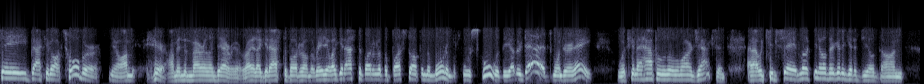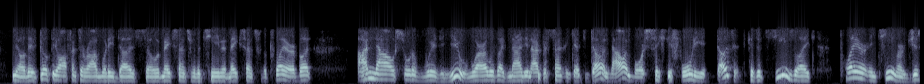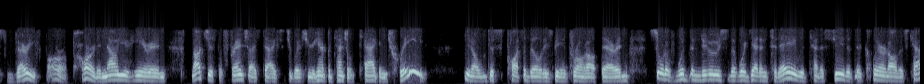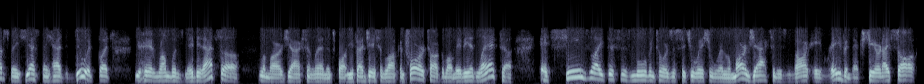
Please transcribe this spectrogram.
say back in October, you know, I'm here, I'm in the Maryland area, right? I get asked about it on the radio. I get asked about it at the bus stop in the morning before school with the other dads, wondering, hey, what's going to happen with Lamar Jackson? And I would keep saying, look, you know, they're going to get a deal done. You know, they've built the offense around what he does, so it makes sense for the team. It makes sense for the player. But I'm now sort of with you, where I was like 99% it gets done. Now I'm more 60 40 it doesn't, because it seems like – player and team are just very far apart. And now you're hearing not just the franchise tag situation, you're hearing potential tag and trade, you know, just possibilities being thrown out there. And sort of with the news that we're getting today with Tennessee that they're clearing all this cap space, yes, they had to do it, but you're hearing rumblings maybe that's a Lamar Jackson landing spot. You've had Jason La Canfora talk about maybe Atlanta. It seems like this is moving towards a situation where Lamar Jackson is not a Raven next year. And I saw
